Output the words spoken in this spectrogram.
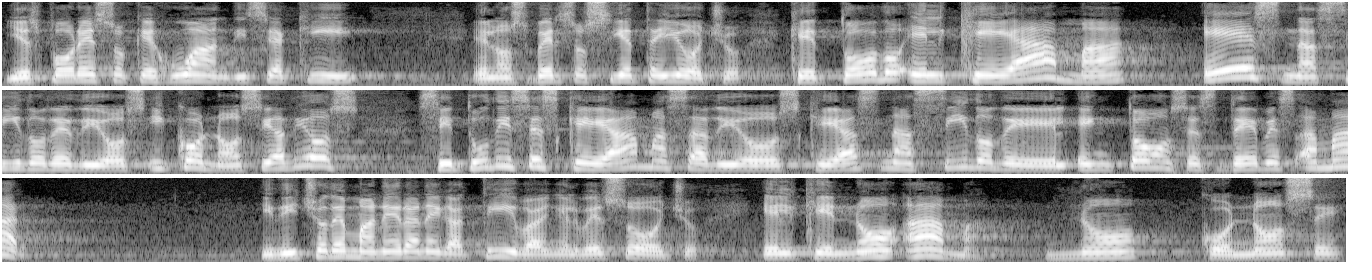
Y es por eso que Juan dice aquí en los versos 7 y 8 que todo el que ama es nacido de Dios y conoce a Dios. Si tú dices que amas a Dios, que has nacido de Él, entonces debes amar. Y dicho de manera negativa en el verso 8, el que no ama no conoce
